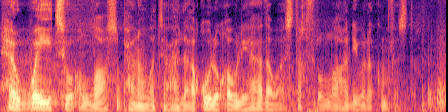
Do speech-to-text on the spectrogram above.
her way to Allah subhanahu wa ta'ala. أقول قولي هذا وأستغفر الله لي ولكم فاستغفروه.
